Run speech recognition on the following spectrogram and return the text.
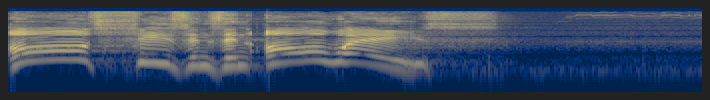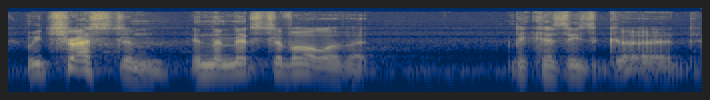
all seasons in all ways. We trust him in the midst of all of it because he's good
